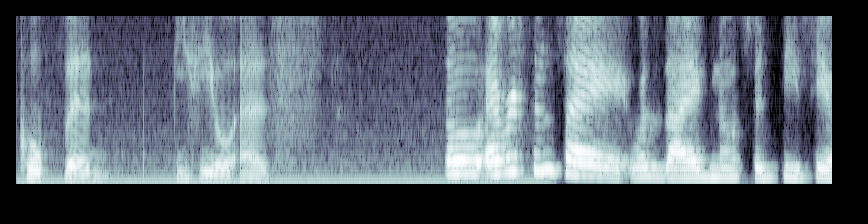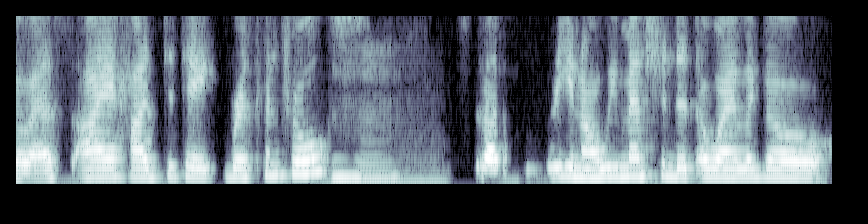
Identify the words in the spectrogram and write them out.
cope with PCOS? So ever since I was diagnosed with PCOS, I had to take birth controls. Mm-hmm. So that's, you know, we mentioned it a while ago.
